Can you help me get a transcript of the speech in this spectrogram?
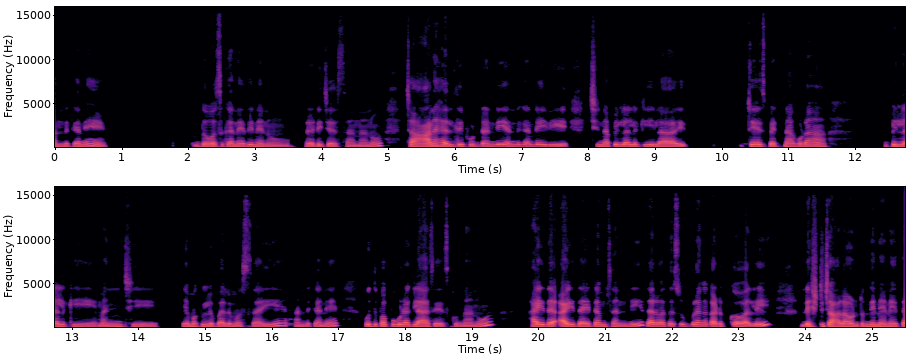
అందుకని దోసకనేది నేను రెడీ చేస్తాను చాలా హెల్తీ ఫుడ్ అండి. ఎందుకంటే ఇవి చిన్నపిల్లలకి ఇలా చేసి పెట్టినా కూడా పిల్లలకి మంచి ఎముకలు బలం వస్తాయి అందుకనే ఉద్దిపప్పు గ్లాస్ వేసుకున్నాను ఐదు ఐదు ఐటమ్స్ అండి. తర్వాత శుభ్రంగా కడుక్కోవాలి. డస్ట్ చాలా ఉంటుంది. నేనైతే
